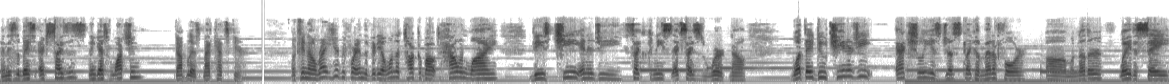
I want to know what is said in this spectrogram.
And this is the basic exercises. Thank you guys for watching. God bless. Mad Cat Sphere. Okay, now right here before I end the video, I want to talk about how and why these chi energy psychokinesis exercises work. Now, what they do, chi energy actually is just like a metaphor, um, another way to say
